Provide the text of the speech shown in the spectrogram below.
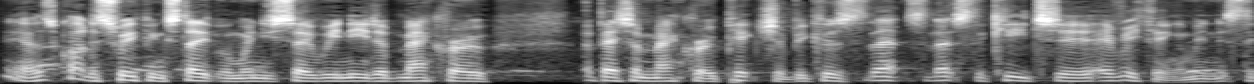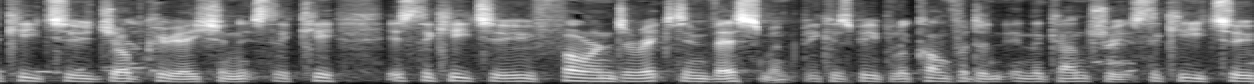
Yeah, it's quite a sweeping statement when you say we need a macro, a better macro picture, because that's that's the key to everything. I mean, it's the key to job creation. It's the key. It's the key to foreign direct investment because people are confident in the country. It's the key to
